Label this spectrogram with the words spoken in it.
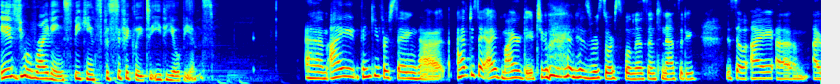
Is your writing speaking specifically to Ethiopians? Um, I thank you for saying that. I have to say, I admire Getu and his resourcefulness and tenacity. So I, um, I,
